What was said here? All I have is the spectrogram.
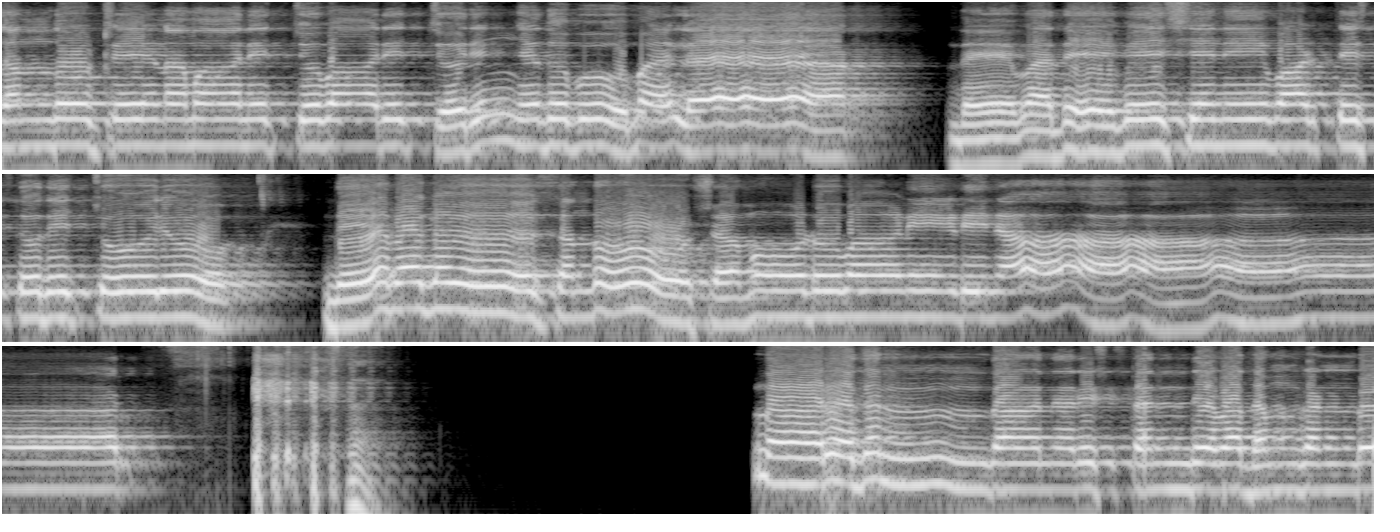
സന്തോഷേണ മാനിച്ചു വാരിച്ചൊരിഞ്ഞതു ഭൂമല ദേവദേവേശ്യനെ വാഴ്ത്തി സ്തുതിച്ചോരു. ദേവകൾ സന്തോഷമോടുവാണിടിനാർ. നാരദൻ ദാനരിഷ്ടന്റെ വധം കണ്ടു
